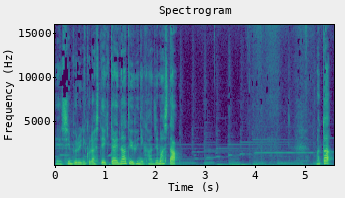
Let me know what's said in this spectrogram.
えシンプルに暮らしていきたいなというふうに感じました。また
